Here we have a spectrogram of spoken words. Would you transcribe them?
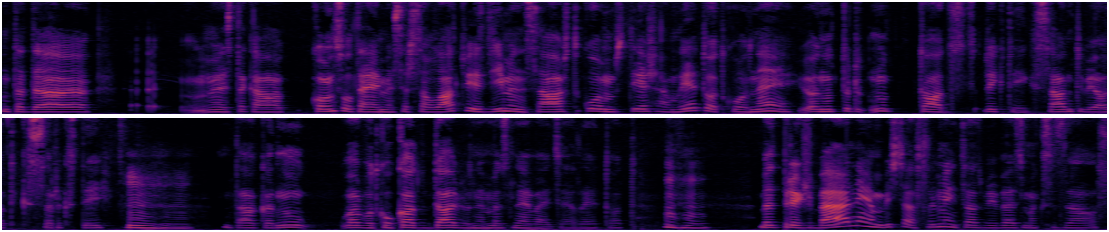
Un tad uh, mēs kā konsultējamies ar savu Latvijas ģimenes ārstu, ko mums tiešām lietot, ko nē. Jo nu, tur nu, tādas riktīgas antibiotikas rakstīja. Mm -hmm. Tā ka nu, varbūt kaut kādu daļu nemaz nevajadzēja lietot. Mm -hmm. Bet priekš bērniem visās slimnīcās bija bezmaksas zāles.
